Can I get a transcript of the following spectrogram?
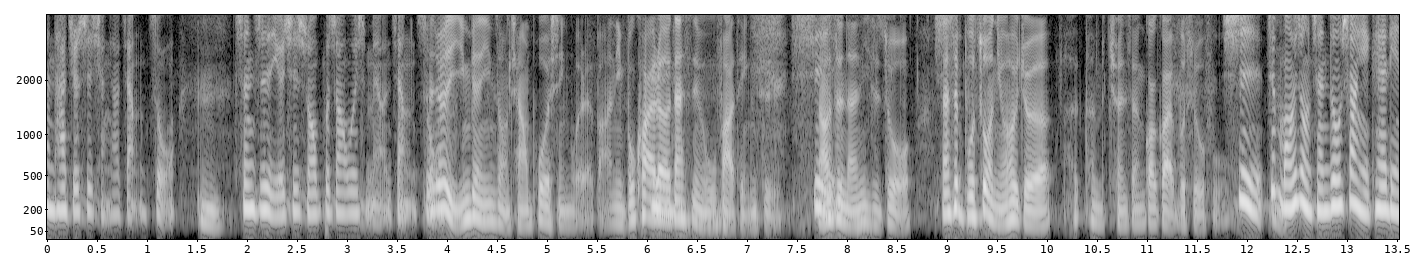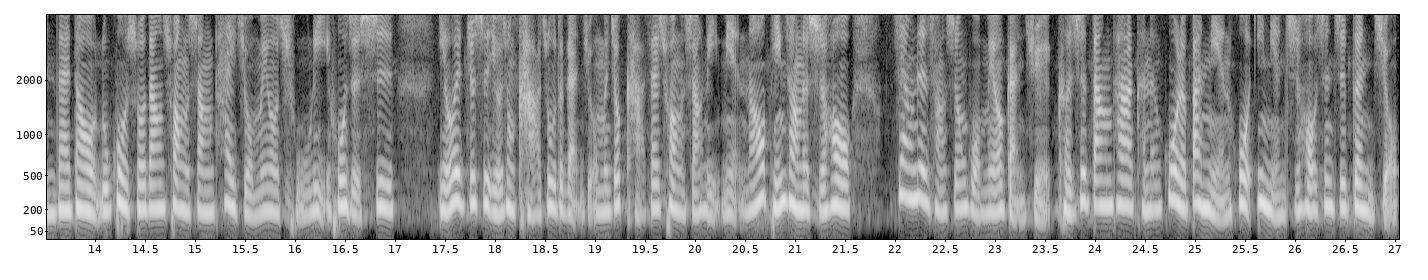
但他就是想要这样做，嗯，甚至有些时候不知道为什么要这样做那，就已经变成一种强迫行为了吧？你不快乐，但是你无法停止，是然后只能一直做，但是不做你会觉得很很全身怪怪不舒服。是，这某一种程度上也可以连带到，如果说当创伤太久没有处理，或者是也会就是有一种卡住的感觉，我们就卡在创伤里面。然后平常的时候，这样日常生活没有感觉，可是当他可能过了半年或一年之后，甚至更久，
